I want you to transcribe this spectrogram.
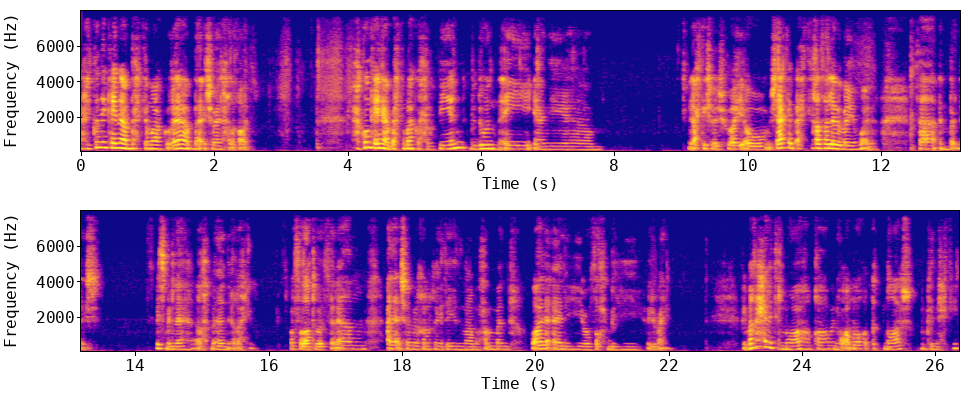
حيكون كأني عم بحكي معكم غير عن باقي شوي الحلقات. حكون كأني عم بحكي معكم حرفيا بدون أي يعني أحكي شوي شوي أو مش عارفة أحكي خلاص هلأ ببين أنا. فنبلش. بسم الله الرحمن الرحيم. والصلاة والسلام على أشرف الخلق سيدنا محمد وعلى آله وصحبه أجمعين. بمرحلة المراهقة من عمر 12 ممكن نحكي؟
